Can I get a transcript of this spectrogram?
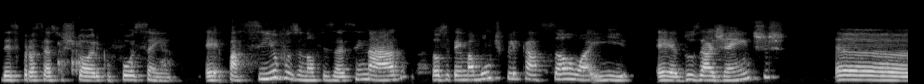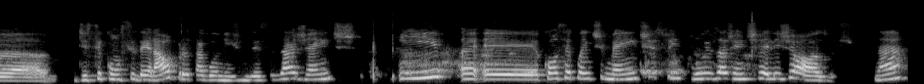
desse processo histórico fossem é, passivos e não fizessem nada. Então, você tem uma multiplicação aí é, dos agentes, uh, de se considerar o protagonismo desses agentes, e, é, é consequentemente, isso inclui os agentes religiosos, né?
